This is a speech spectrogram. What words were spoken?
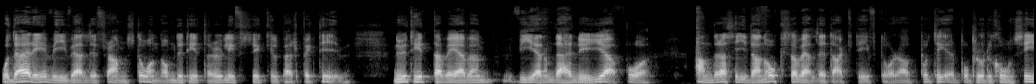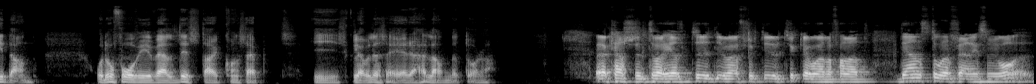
Och där är vi väldigt framstående om du tittar ur livscykelperspektiv. Nu tittar vi även genom det här nya på andra sidan också väldigt aktivt då, på, på produktionssidan. Och då får vi väldigt starkt koncept i, skulle jag vilja säga, i det här landet. Då, då. Jag kanske inte var helt tydlig, vad jag försökte uttrycka var i alla fall att den stora förändring som var,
